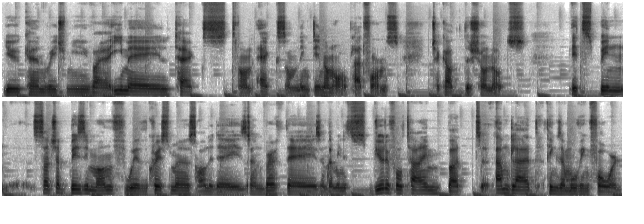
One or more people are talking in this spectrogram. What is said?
You can reach me via email, text, on X, on LinkedIn, on all platforms. Check out the show notes. It's been such a busy month with Christmas, holidays, and birthdays. And I mean, it's beautiful time, but I'm glad things are moving forward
